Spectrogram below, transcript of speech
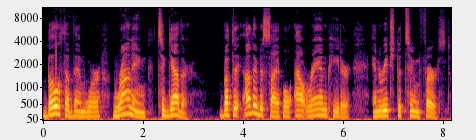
Both of them were running together. But the other disciple outran Peter and reached the tomb first.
